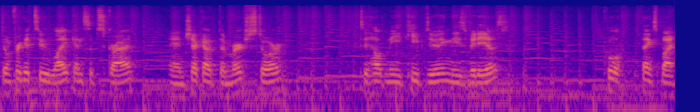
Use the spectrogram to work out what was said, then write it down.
Don't forget to like and subscribe and check out the merch store to help me keep doing these videos. Cool. Thanks. Bye.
